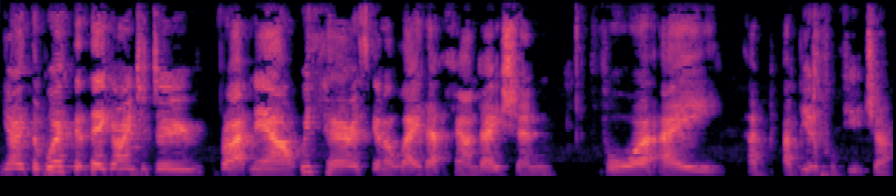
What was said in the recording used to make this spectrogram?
You know the work that they're going to do right now with her is going to lay that foundation for a a, a beautiful future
